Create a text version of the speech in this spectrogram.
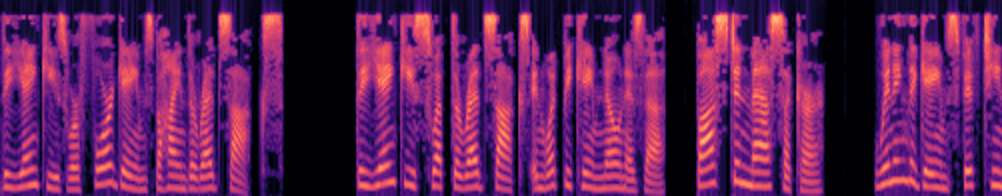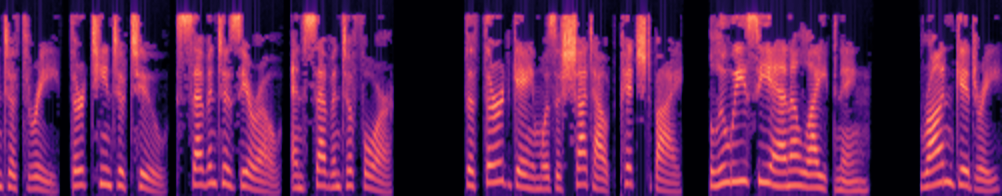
the Yankees were four games behind the Red Sox. The Yankees swept the Red Sox in what became known as the Boston Massacre, winning the games 15-3, 13-2, 7-0, and 7-4. The third game was a shutout pitched by Louisiana Lightning Ron Guidry,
